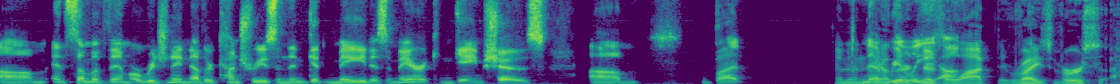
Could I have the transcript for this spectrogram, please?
Um, and some of them originate in other countries and then get made as American game shows. Um, but and then the other, really, there's uh, a lot that vice versa.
